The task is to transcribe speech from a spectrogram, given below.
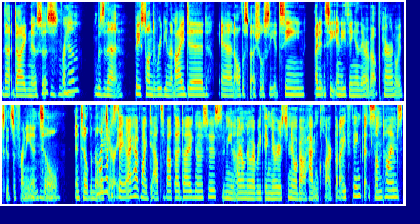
that diagnosis for Mhm. him was then. Based on the reading that I did and all the specialists he had seen, I didn't see anything in there about paranoid schizophrenia until until the And I have to say, I have my doubts about that diagnosis. I mean, I don't know everything there is to know about Hadden Clark, but I think that sometimes,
